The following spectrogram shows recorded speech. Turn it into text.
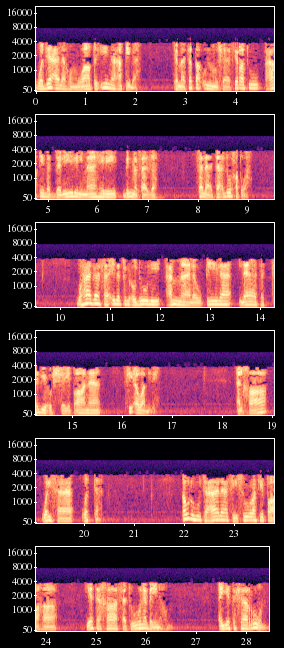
وجعلهم واطئين عقبه كما تطأ المسافرة عقب الدليل الماهر بالمفازة فلا تعدو خطوة. وهذا فائدة العدول عما لو قيل لا تتبع الشيطان في أوامره. الخاء والفاء والتاء. قوله تعالى في سورة طه يتخافتون بينهم أي يتسارون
